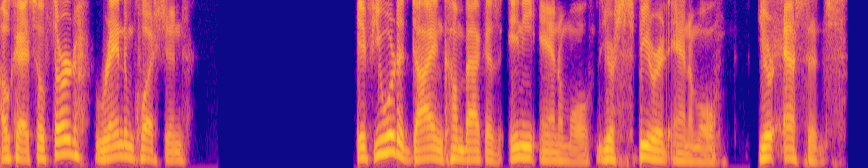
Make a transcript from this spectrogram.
Okay, so third random question: If you were to die and come back as any animal, your spirit animal, your essence,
